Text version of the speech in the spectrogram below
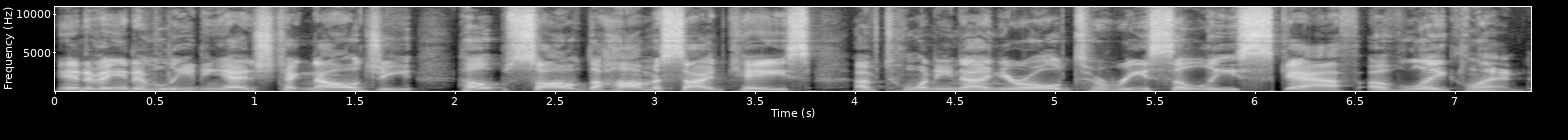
Innovative leading edge technology helped solve the homicide case of 29 year old Teresa Lee Scaff of Lakeland.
